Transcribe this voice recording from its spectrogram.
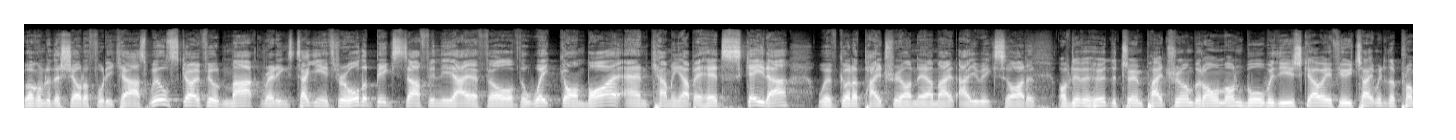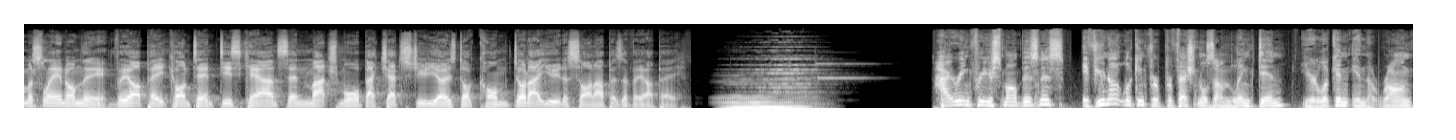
Welcome to the Shelter Footy Cast. Will Schofield, Mark Readings taking you through all the big stuff in the AFL of the week gone by and coming up ahead. Skeeter, we've got a Patreon now, mate. Are you excited? I've never heard the term Patreon, but I'm on board with you, Scully. If you take me to the promised land, I'm there. VIP content, discounts, and much more. Backchatstudios.com.au to sign up as a VIP. Hiring for your small business? If you're not looking for professionals on LinkedIn, you're looking in the wrong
